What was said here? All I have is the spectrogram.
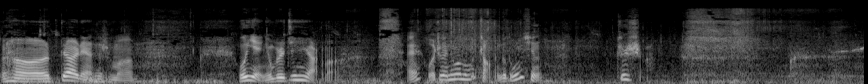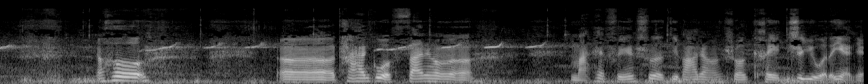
然后第二点是什么？我眼睛不是近视眼吗？哎，我这个地方怎么长了个东西呢？这是啥？然后，呃，他还给我翻这个马太福音书的第八章，说可以治愈我的眼睛。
